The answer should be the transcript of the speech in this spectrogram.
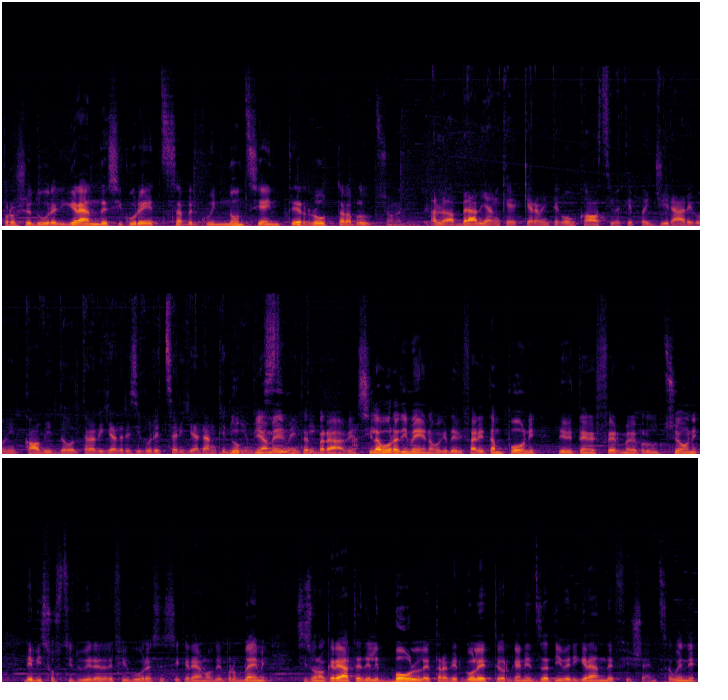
procedure di grande sicurezza per cui non si è interrotta la produzione. Allora, bravi anche chiaramente con costi perché poi girare con il Covid oltre a richiedere sicurezza richiede anche di Doppiamente bravi. Si lavora di meno perché devi fare i tamponi, devi tenere ferme le produzioni, devi sostituire delle figure se si creano dei problemi. Si sono create delle bolle, tra virgolette, organizzative di grande efficienza. Quindi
